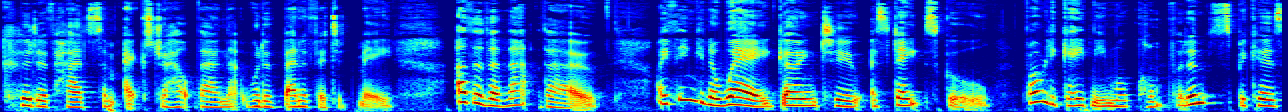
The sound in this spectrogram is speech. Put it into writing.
could have had some extra help there and that would have benefited me. Other than that, though, I think in a way going to a state school probably gave me more confidence because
